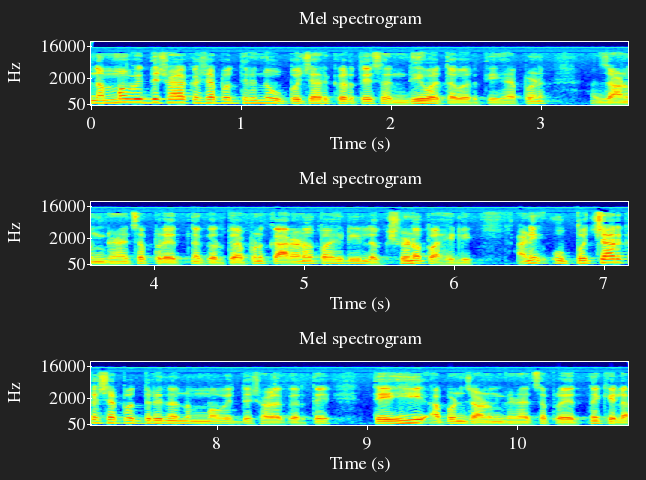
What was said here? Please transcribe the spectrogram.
नम्मा वैद्यशाळा कशा पद्धतीनं उपचार करते संधिवातावरती हे आपण जाणून घेण्याचा प्रयत्न करतोय. आपण कारणं पाहिली लक्षणं पाहिली आणि उपचार कशा पद्धतीनं नम्मा वैद्यशाळा करते तेही आपण जाणून घेण्याचा प्रयत्न केला.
